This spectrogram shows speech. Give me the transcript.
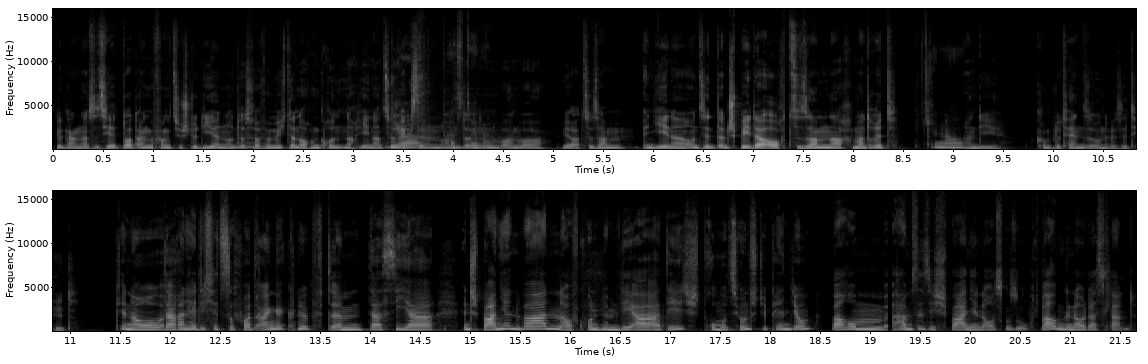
gegangen. Also sie hat dort angefangen zu studieren und das war für mich dann auch ein Grund, nach Jena zu ja, wechseln. Und dann, ja dann, waren wir ja zusammen in Jena und sind dann später auch zusammen nach Madrid genau. an die Complutense Universität. Genau, daran hätte ich jetzt sofort angeknüpft, ähm, dass Sie ja in Spanien waren aufgrund einem DAAD-Promotionsstipendium. Warum haben Sie sich Spanien ausgesucht? Warum genau das Land?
